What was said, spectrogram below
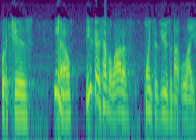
which is you know these guys have a lot of points of views about life,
